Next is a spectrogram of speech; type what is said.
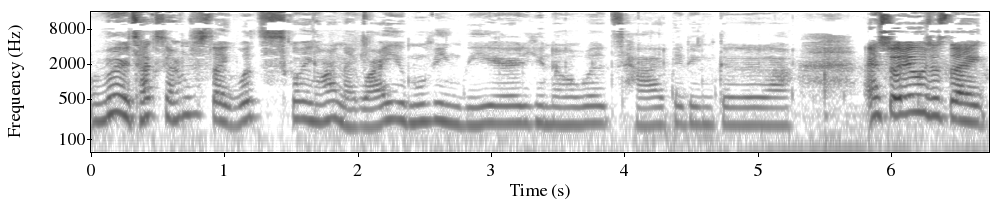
we were texting. I'm just like, "What's going on? Like, why are you moving weird? You know, what's happening?" Da, da, da. And so it was just like,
